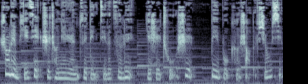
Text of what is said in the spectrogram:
收敛脾气是成年人最顶级的自律，也是处事。必不可少的修行。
